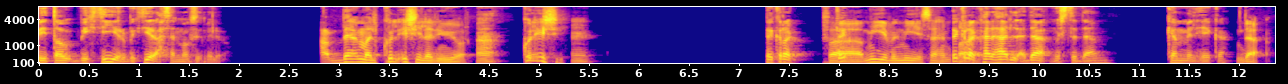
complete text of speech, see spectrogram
بطو... بكثير بكثير أحسن موسم له عم بيعمل كل إشي لنيويورك. آه. كل إشي. مم. فكرك ف 100% سهم فكرك طالع هل هذا الأداء مستدام كمل هيك لا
